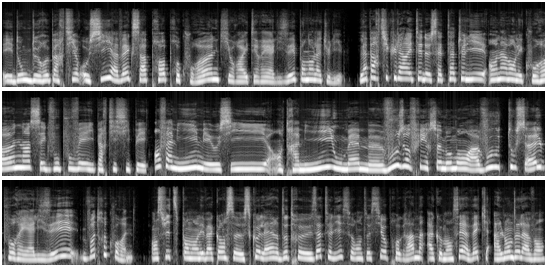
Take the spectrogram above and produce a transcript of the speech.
et donc de repartir aussi avec sa propre couronne qui aura été réalisée pendant l'atelier. La particularité de cet atelier en avant les couronnes, c'est que vous pouvez y participer en famille, mais aussi entre amis, ou même vous offrir ce moment à vous tout seul pour réaliser votre couronne. Ensuite, pendant les vacances scolaires, d'autres ateliers seront aussi au programme, à commencer avec Allons de l'Avent.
